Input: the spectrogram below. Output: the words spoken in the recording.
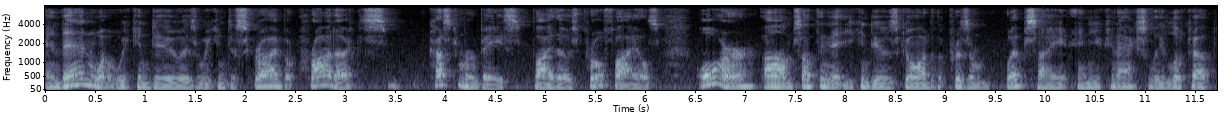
and then what we can do is we can describe a product's customer base by those profiles, or um, something that you can do is go onto the PRIZM website and you can actually look up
